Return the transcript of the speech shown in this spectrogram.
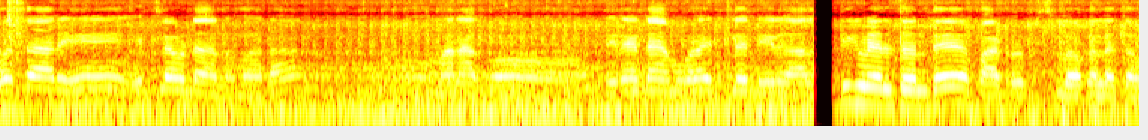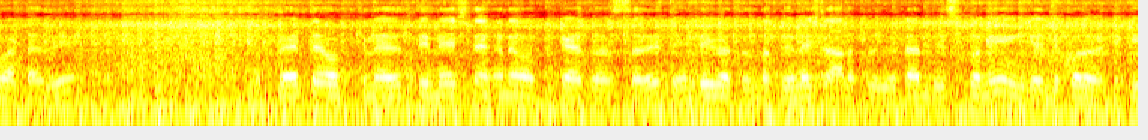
ఓసారి ఇట్లా ఉంటుంది అన్నమాట మనకు తినే టైం కూడా ఇట్లే నీరు కావాలి ఇంటికి వెళ్తుంటే ఫార్టీ రూపీస్ లోకల్ అయితే పడ్డది. ఎప్పుడైతే ఓపిక లేదు తినేసినాకనే ఓపిక అయితే వస్తుంది. ఇంటికి వెళ్తుందా తినేసి వాళ్ళప్పుడు రిటర్న్ తీసుకొని ఇంక వెళ్ళిపోదాం ఇంటికి.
